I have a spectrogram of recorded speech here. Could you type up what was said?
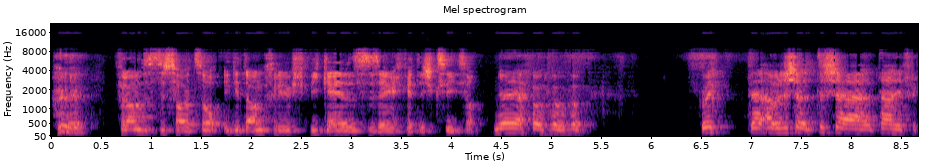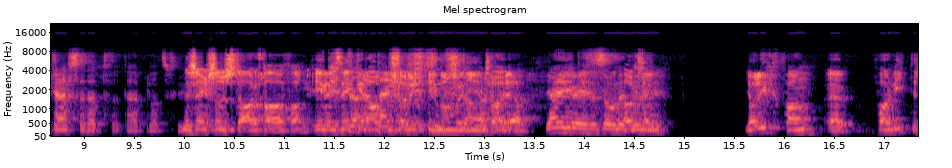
Vor allem, dass du es halt so in Gedanken rufst, wie geil das es eigentlich gerade war. So. ja, ja, voll, voll, voll. Gut, da, aber das das ist, äh, da habe ich vergessen, den, den Platz 5. Das ist eigentlich schon ein starker Anfang. Ich weiß nicht genau, ob ich so richtig nummeriert habe. Ja, Ja, ich weiß es auch nicht. Okay. Ja ich fang, äh, fahr weiter.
